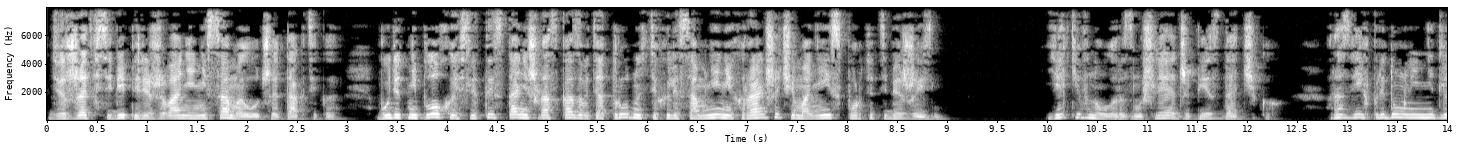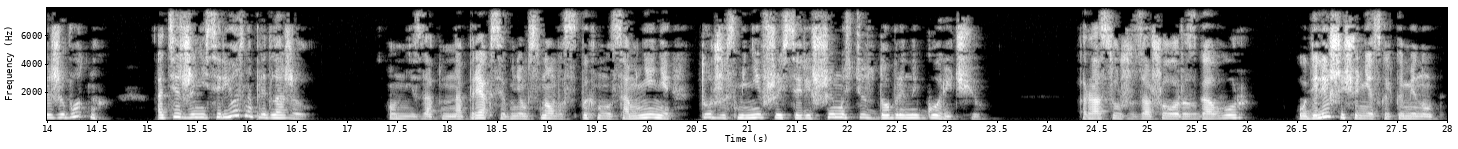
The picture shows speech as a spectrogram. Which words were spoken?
Держать в себе переживания не самая лучшая тактика. Будет неплохо, если ты станешь рассказывать о трудностях или сомнениях раньше, чем они испортят тебе жизнь. Я кивнула, размышляя о GPS-датчиках. Разве их придумали не для животных? Отец же несерьезно предложил? Он внезапно напрягся, в нем снова вспыхнуло сомнение, тут же сменившееся решимостью, сдобренной горечью. Раз уж зашел разговор, уделишь еще несколько минут?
